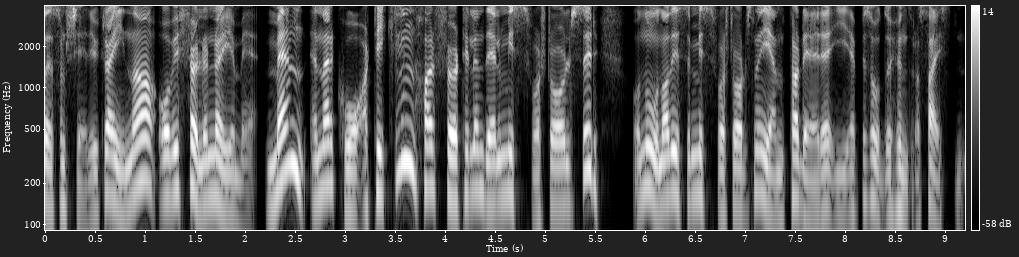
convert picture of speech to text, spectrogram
det som skjer i Ukraina, og vi følger nøye med. Men NRK-artikkelen har ført til en del misforståelser, og noen av disse misforståelsene gjentar dere i episode 116.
